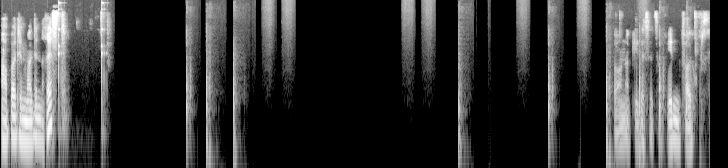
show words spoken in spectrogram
verarbeite mal den Rest. So, und dann geht das jetzt auf jeden Fall ups,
